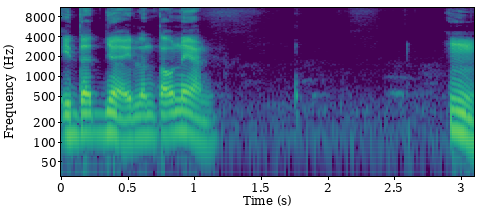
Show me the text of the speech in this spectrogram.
edad niya. Ilang taon na yan? Hmm.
